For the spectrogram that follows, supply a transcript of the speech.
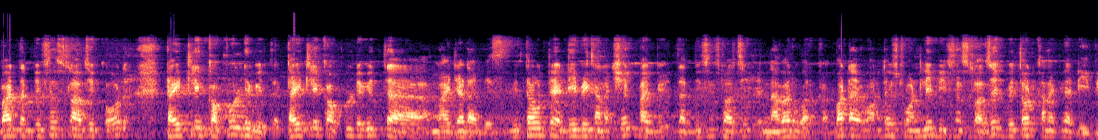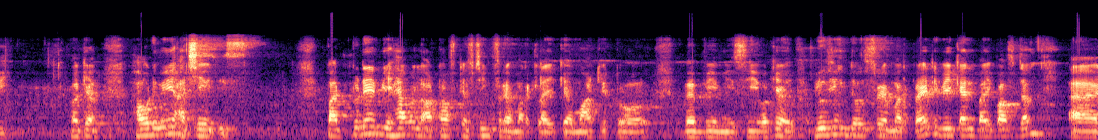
but the business logic code tightly coupled with tightly coupled with uh, my database. Without a DB connection, my that business logic never work. But I want to test only business logic without connecting the DB. Okay, how do we achieve this? But today we have a lot of testing framework like uh, Mockito, WebMEC. Okay, using those framework, right? We can bypass them uh,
